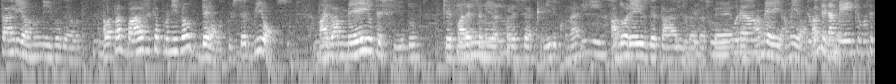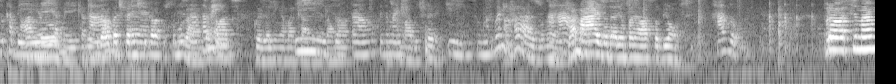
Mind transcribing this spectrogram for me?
tá ali, ó, no nível dela. Ela tá básica pro nível dela, por ser Beyoncé. Mas amei o tecido, que Sim. parece ser meio parece acrílico, né? Isso. Adorei os detalhes da- das pernas. Amei, amei. Ela Eu tá gostei da linda. make, eu gostei do cabelo. Amei a make. A make tá? dela tá diferente É, do que ela costuma usar. Não tá aquela Exatamente. Coisa linha marcada. Isso, né? Tá tá uma coisa uma mais. diferente. Isso, muito bonito. Arraso, né? Arraso. Jamais eu daria um panelaço pra Beyoncé. Arrasou. Próxima,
